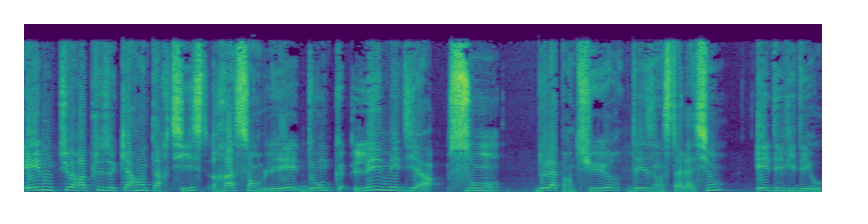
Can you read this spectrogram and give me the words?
Et donc tu auras plus de 40 artistes rassemblés. Donc les médias sont de la peinture, des installations, et des vidéos.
